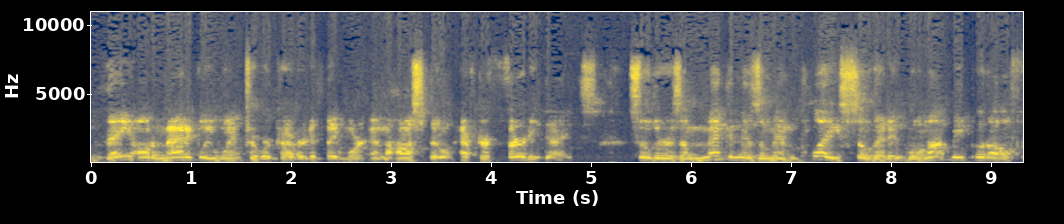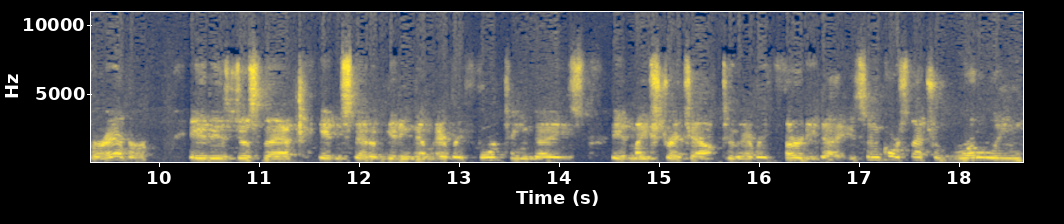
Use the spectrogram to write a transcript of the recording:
they automatically went to recovered if they weren't in the hospital after 30 days. So there is a mechanism in place so that it will not be put off forever. It is just that it, instead of getting them every 14 days, it may stretch out to every 30 days. And of course, that's rolling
